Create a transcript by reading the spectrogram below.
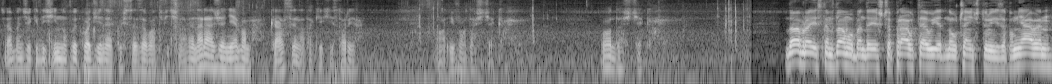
Trzeba będzie kiedyś inną wykładzinę jakoś sobie załatwić, ale na razie nie mam kasy na takie historie. O i woda ścieka. Woda ścieka. Dobra, jestem w domu, będę jeszcze prał tę jedną część, której zapomniałem.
